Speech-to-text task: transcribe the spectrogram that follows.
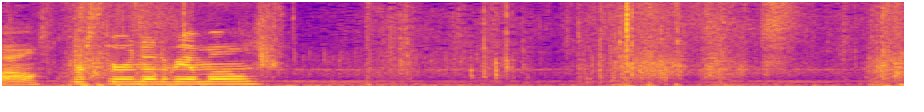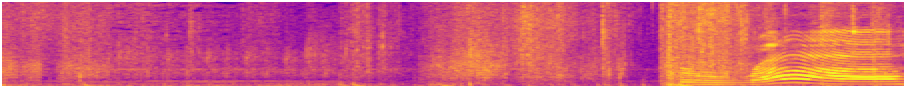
Oh, we're throwing out of ammo. Bruh.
